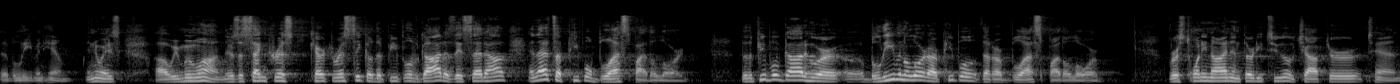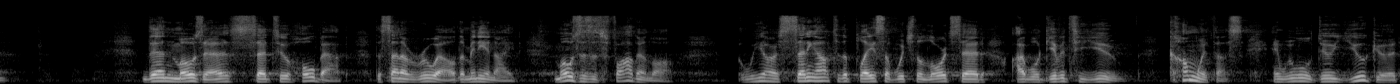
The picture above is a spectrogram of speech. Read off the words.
and believe in him. Anyways, uh, we move on. There's a second characteristic of the people of God as they set out, and that's a people blessed by the Lord. The people of God who are uh, believe in the Lord are people that are blessed by the Lord. Verse 29 and 32 of chapter 10. Then Moses said to Hobab, the son of Ruel, the Midianite, Moses' father in law. We are setting out to the place of which the Lord said, I will give it to you. Come with us, and we will do you good,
